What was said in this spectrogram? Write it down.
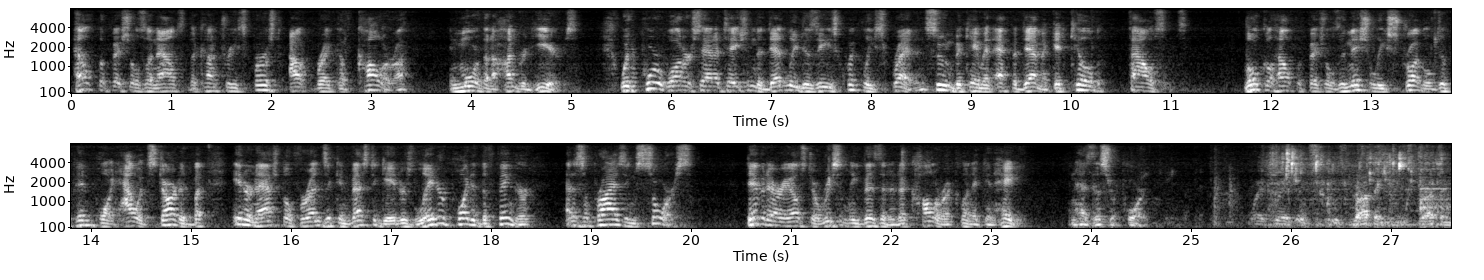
health officials announced the country's first outbreak of cholera in more than 100 years. With poor water sanitation, the deadly disease quickly spread and soon became an epidemic. It killed thousands. Local health officials initially struggled to pinpoint how it started, but international forensic investigators later pointed the finger at a surprising source. David Ariosto recently visited a cholera clinic in Haiti and has this report. Wait, wait, it's, it's dropping, it's dropping.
